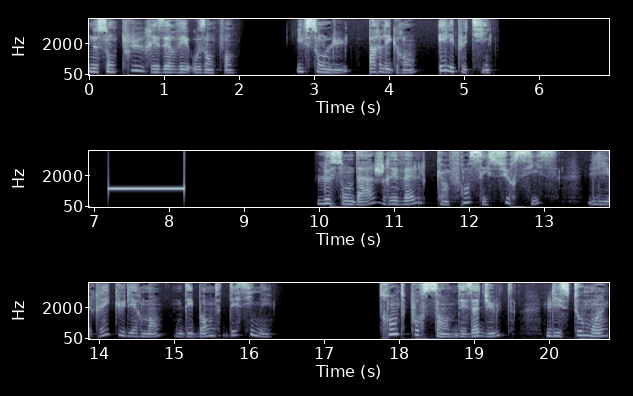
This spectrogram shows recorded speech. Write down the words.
ne sont plus réservés aux enfants. Ils sont lus par les grands et les petits. Le sondage révèle qu'un Français sur six lit régulièrement des bandes dessinées. 30% des adultes lisent au moins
